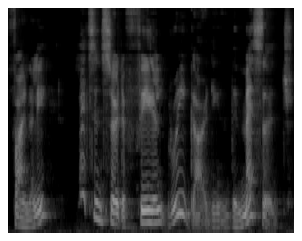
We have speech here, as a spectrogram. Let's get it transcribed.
Finally, let's insert a field regarding the message.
